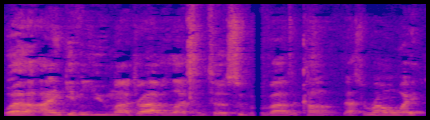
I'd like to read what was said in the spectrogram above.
Well, I ain't giving you my driver's license until a supervisor comes. That's the wrong way. It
